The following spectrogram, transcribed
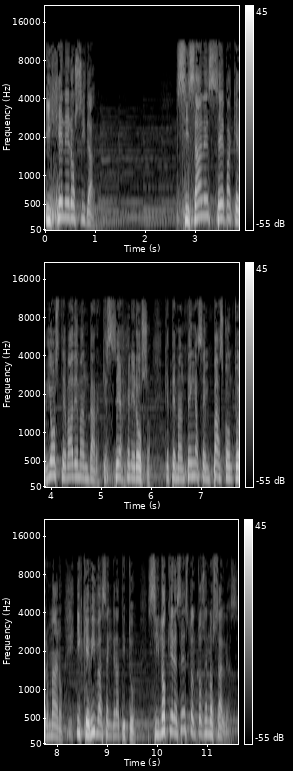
y generosidad. Si sales, sepa que Dios te va a demandar que seas generoso, que te mantengas en paz con tu hermano y que vivas en gratitud. Si no quieres esto, entonces no salgas.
